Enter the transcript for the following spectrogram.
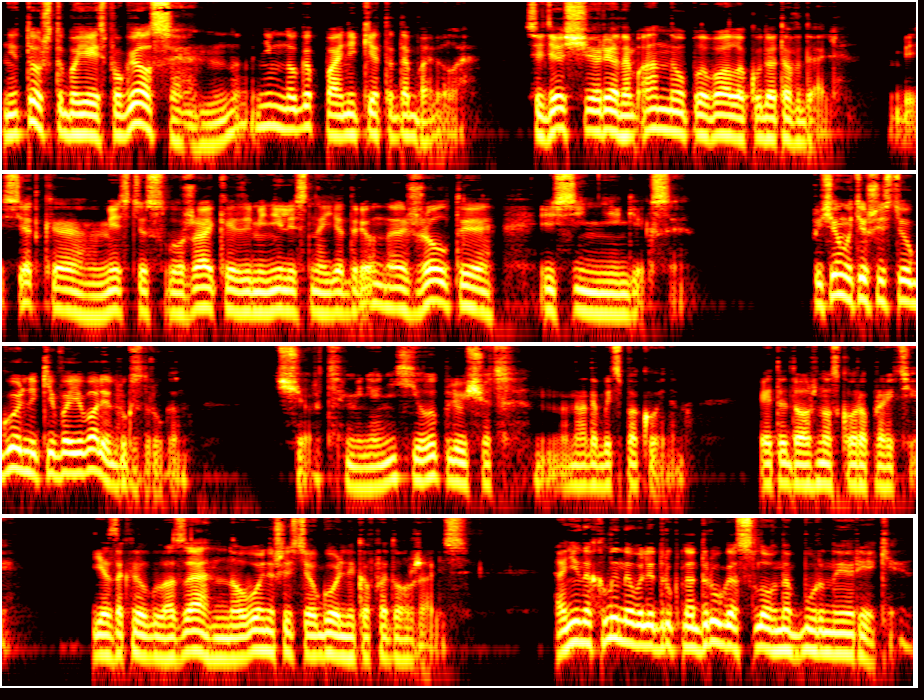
Не то чтобы я испугался, но немного паники это добавило. Сидящая рядом Анна уплывала куда-то вдаль. Беседка вместе с лужайкой заменились на ядреные желтые и синие гексы. Причем эти шестиугольники воевали друг с другом. Черт, меня нехило плющит, надо быть спокойным. Это должно скоро пройти. Я закрыл глаза, но войны шестиугольников продолжались. Они нахлынывали друг на друга, словно бурные реки.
